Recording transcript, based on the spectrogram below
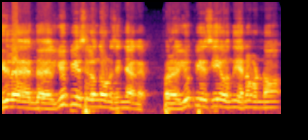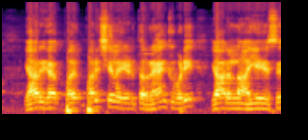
இதில் இந்த யூபிஎஸ்சியில் வந்து ஒன்று செஞ்சாங்க. இப்போ யூபிஎஸ்சியே வந்து என்ன பண்ணோம்? யாருக்கு ப பரீட்சையில் எடுத்த ரேங்க் படி யாரெல்லாம் ஐஏஎஸ்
